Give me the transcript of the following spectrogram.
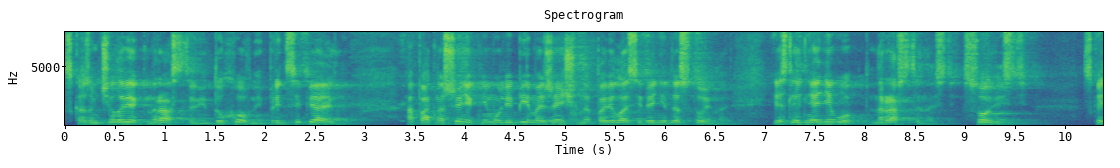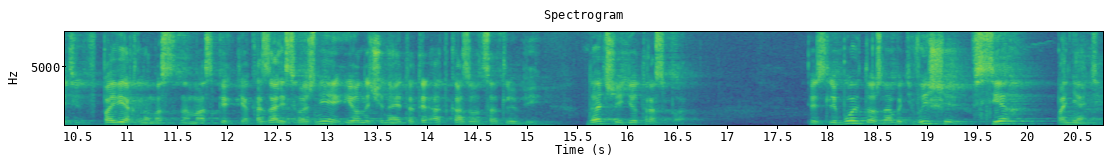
скажем, человек нравственный, духовный, принципиальный, а по отношению к нему любимая женщина повела себя недостойно, если для него нравственность, совесть, сказать, в поверхностном аспекте оказались важнее, и он начинает от, отказываться от любви. Дальше идет распад. То есть любовь должна быть выше всех понятий.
